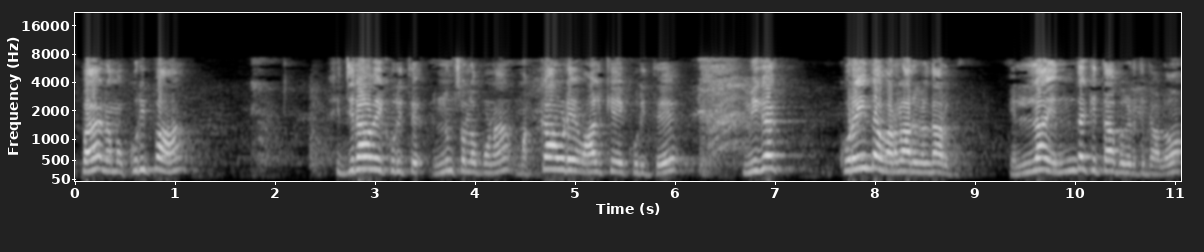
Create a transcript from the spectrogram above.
இப்ப நம்ம குறிப்பா ஹிஜ்ராவை குறித்து இன்னும் சொல்ல போனா மக்காவுடைய வாழ்க்கையை குறித்து மிக குறைந்த வரலாறுகள் தான் இருக்கும். எல்லா எந்த கித்தாபு எடுத்துட்டாலும்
